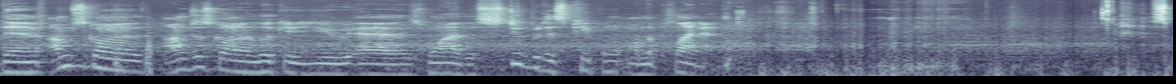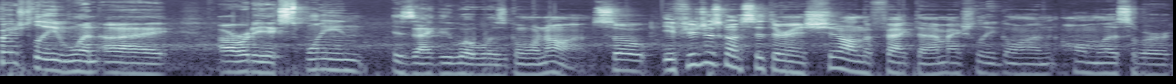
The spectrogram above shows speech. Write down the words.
then I'm just gonna I'm just gonna look at you as one of the stupidest people on the planet. Especially when I already explained exactly what was going on. So if you're just going to sit there and shit on the fact that I'm actually going homeless or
